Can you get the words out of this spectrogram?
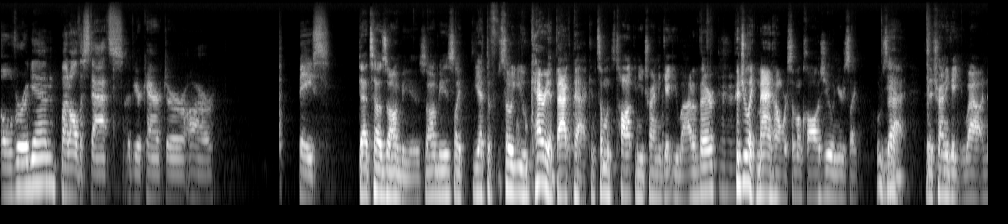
over again, but all the stats of your character are base. That's how zombie is. Zombie is like you have to. So you carry a backpack and someone's talking, you trying to get you out of there. Mm-hmm. Picture like Manhunt, where someone calls you and you're just like, "Who's Yeah. that?" And they're trying to get you out, and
